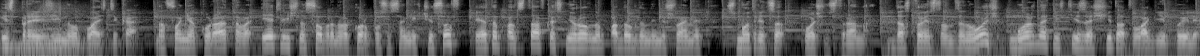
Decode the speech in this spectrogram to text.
из прорезиненного пластика. На фоне аккуратного и отлично собранного корпуса самих часов эта подставка подставка с неровно подогнанными швами смотрится очень странно. Достоинством ZenWatch можно отнести защиту от влаги и пыли.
